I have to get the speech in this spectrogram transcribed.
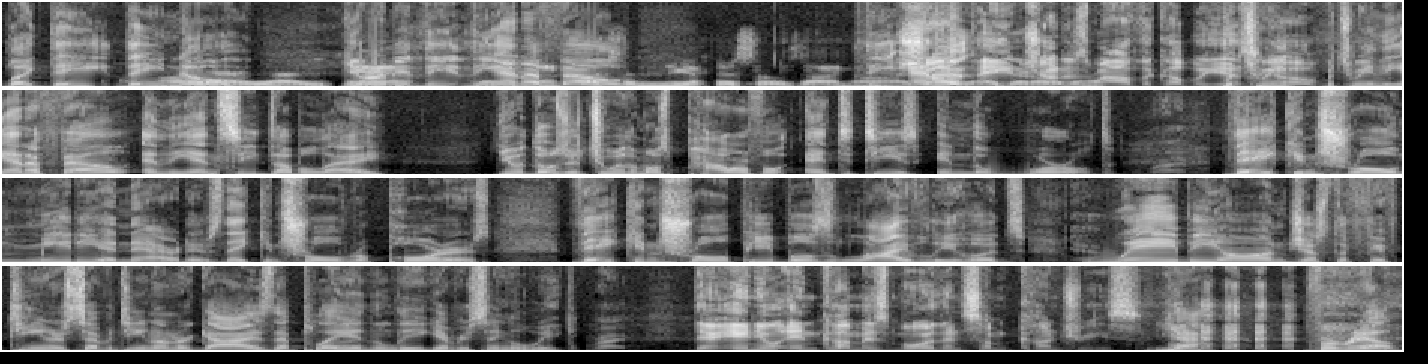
Like they they oh, know. yeah, yeah, you, you know what I mean? The the yeah, NFL the officials. I know. The I, Sean NFL I Payton shut his that. mouth a couple years between ago. between the NFL and the NCAA, you those are two of the most powerful entities in the world. Right. They control media narratives. They control reporters. They control people's livelihoods way beyond just the 15 or 1700 guys that play in the league every single week. Right. Their annual income is more than some countries. Yeah, for real.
